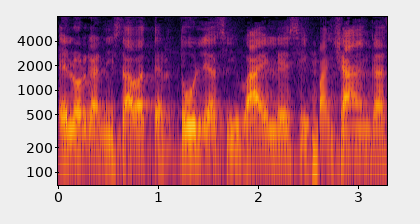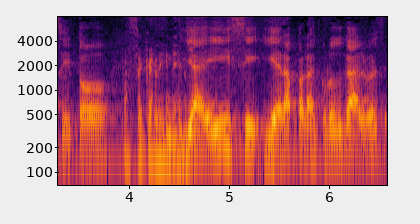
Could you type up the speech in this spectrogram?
él organizaba tertulias y bailes y pachangas y todo. Para sacar dinero. Y ahí sí, y era para Cruz Galvez,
